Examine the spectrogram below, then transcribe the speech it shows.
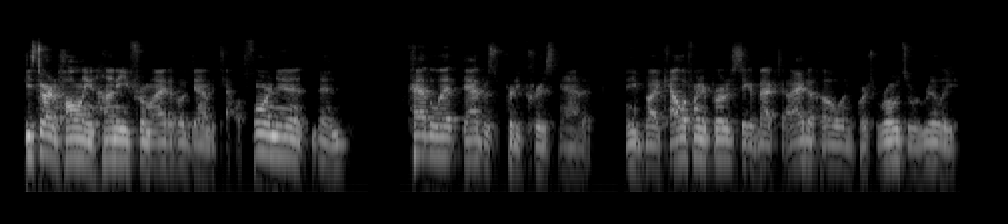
he started hauling honey from Idaho down to California and peddle it. Dad was pretty charismatic. And he'd buy California produce, take it back to Idaho. And of course, roads were really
